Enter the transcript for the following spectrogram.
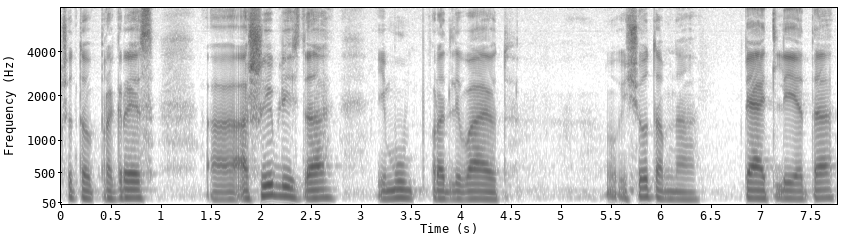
что-то прогресс а, ошиблись, да, ему продлевают ну, еще там на 5 лет, да.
